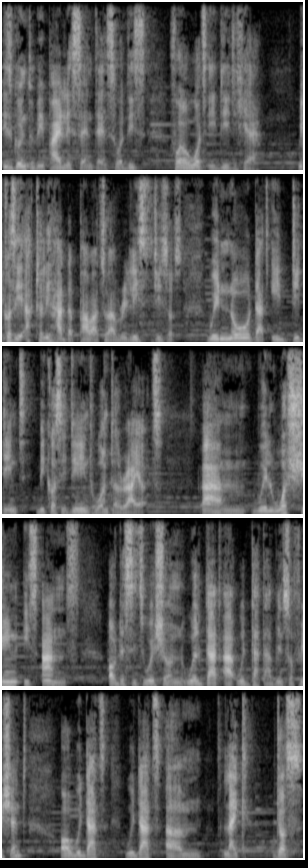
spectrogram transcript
is going to be Pilate's sentence for this, for what he did here. Because he actually had the power to have released Jesus. We know that he didn't because he didn't want a riot. Um, will washing his hands of the situation will that uh, will that have been sufficient, or will that will that um, like just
